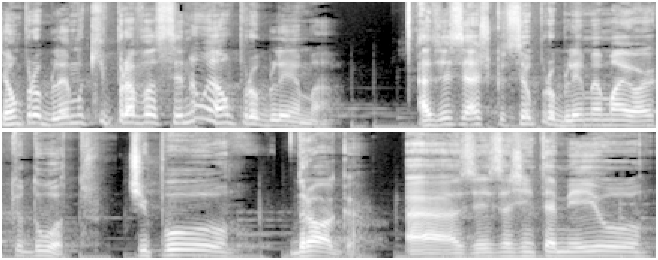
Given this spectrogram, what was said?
tem um problema que para você não é um problema. Às vezes você acha que o seu problema é maior que o do outro. Tipo, droga. Às vezes a gente é meio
